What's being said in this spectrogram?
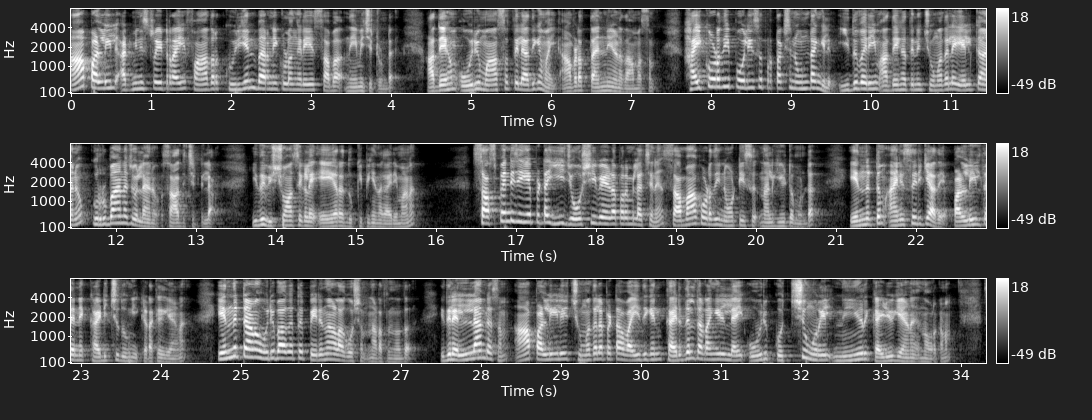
ആ പള്ളിയിൽ അഡ്മിനിസ്ട്രേറ്ററായി ഫാദർ കുര്യൻ ഭരണിക്കുളങ്ങരയെ സഭ നിയമിച്ചിട്ടുണ്ട്. അദ്ദേഹം ഒരു മാസത്തിലധികമായി അവിടെ തന്നെയാണ് താമസം. ഹൈക്കോടതി പോലീസ് പ്രൊട്ടക്ഷൻ ഉണ്ടെങ്കിലും ഇതുവരെയും അദ്ദേഹത്തിന് ചുമതല ഏൽക്കാനോ കുർബാന ചൊല്ലാനോ സാധിച്ചിട്ടില്ല. ഇത് വിശ്വാസികളെ ഏറെ ദുഃഖിപ്പിക്കുന്ന കാര്യമാണ്. സസ്പെൻഡ് ചെയ്യപ്പെട്ട ഈ ജോഷി വേഴപ്പറമ്പിൽ അച്ഛന് സഭാകോടതി നോട്ടീസ് നൽകിയിട്ടുമുണ്ട്. എന്നിട്ടും അനുസരിക്കാതെ പള്ളിയിൽ തന്നെ കടിച്ചു തൂങ്ങി കിടക്കുകയാണ്. എന്നിട്ടാണ് ഒരു ഭാഗത്ത് പെരുന്നാൾ ആഘോഷം നടത്തുന്നത്. ഇതിലെല്ലാം രസം ആ പള്ളിയിലെ ചുമതലപ്പെട്ട വൈദികൻ കരുതൽ തടങ്കലിലായി ഒരു കൊച്ചുമുറിയിൽ നീറി കഴിയുകയാണ് എന്ന് ഓർക്കണം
